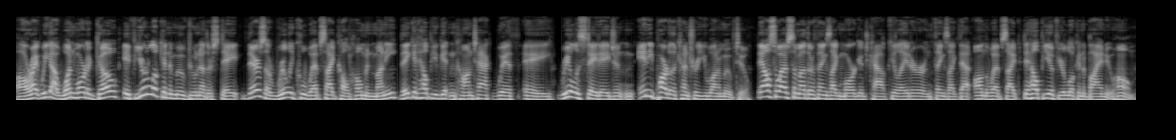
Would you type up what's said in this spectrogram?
All right, we got one more to go. If you're looking to move to another state, there's a really cool website called Home and Money. They could help you get in contact with a real estate agent in any part of the country you want to move to. They also have some other things like mortgage calculator and things like that on the website to help you if you're looking to buy a new home.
